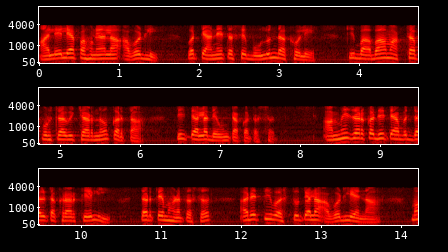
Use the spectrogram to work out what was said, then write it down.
आलेल्या पाहुण्याला आवडली व त्याने तसे बोलून दाखवले की बाबा मागचा पुढचा विचार न करता ती त्याला देऊन टाकत असत. आम्ही जर कधी त्याबद्दल तक्रार केली तर ते म्हणत असत अरे ती वस्तू त्याला आवडली आहे ना? मग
